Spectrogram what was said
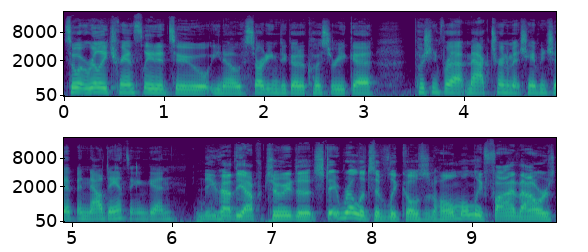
So it really translated to, you know, starting to go to Costa Rica pushing for that MAC tournament championship and now dancing again. You have the opportunity to stay relatively close at home, only five hours.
